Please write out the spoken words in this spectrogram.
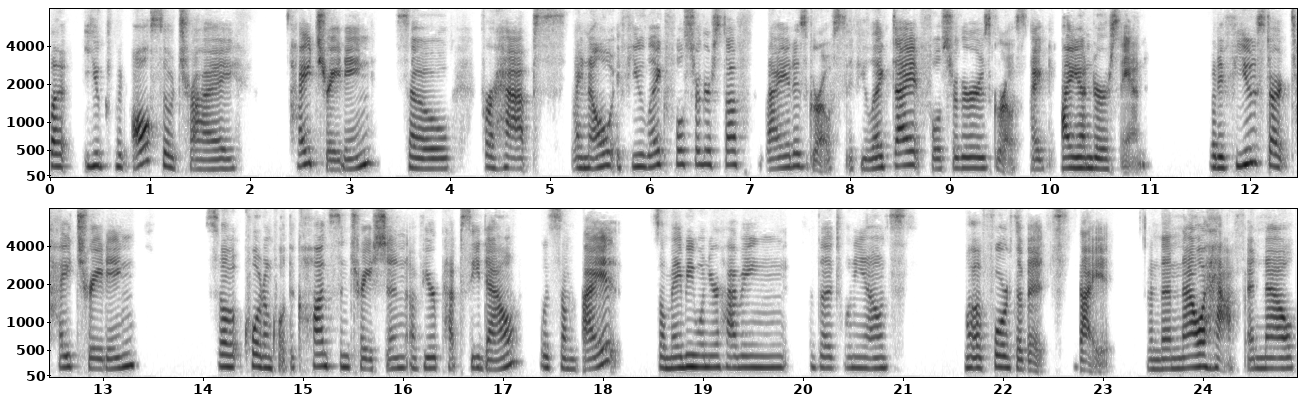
But you could also try titrating. So perhaps I know if you like full sugar stuff, diet is gross. If you like diet, full sugar is gross. I, I understand. But if you start titrating, so quote unquote, the concentration of your Pepsi down with some diet. So maybe when you're having the 20 ounce, a fourth of it's diet, and then now a half. And now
